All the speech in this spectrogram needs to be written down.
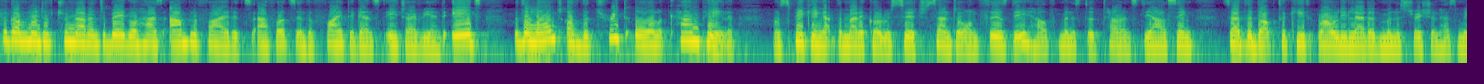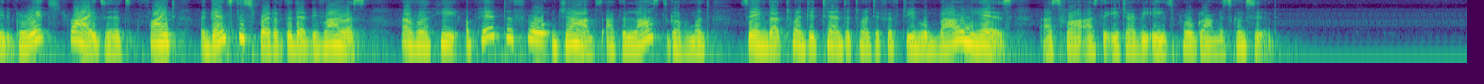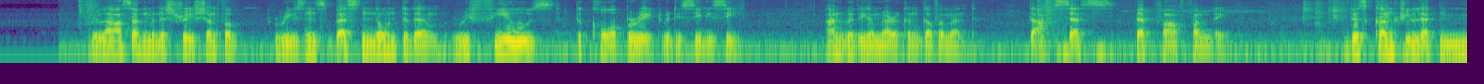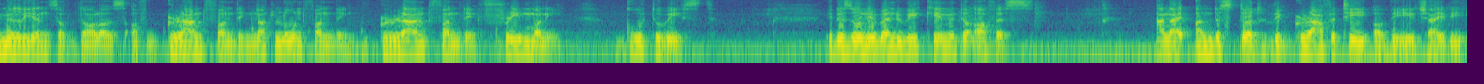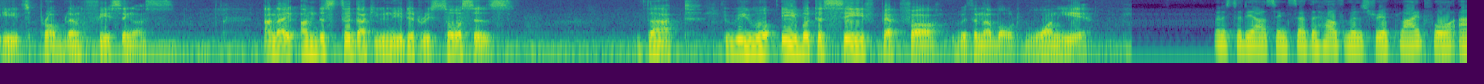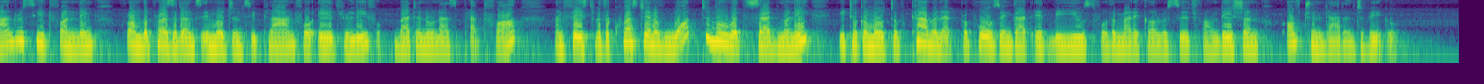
The government of Trinidad and Tobago has amplified its efforts in the fight against HIV and AIDS with the launch of the Treat All campaign. Now, speaking at the Medical Research Center on Thursday, Health Minister Terrence Deyalsingh said the Dr. Keith Rowley-led administration has made great strides in its fight against the spread of the deadly virus. However, he appeared to throw jabs at the last government, saying that 2010 to 2015 were barren years as far as the HIV-AIDS program is concerned the last administration, for reasons best known to them, refused to cooperate with the CDC and with the American government to access PEPFAR funding. This country let millions of dollars of grant funding, not loan funding, grant funding, free money, go to waste. It is only when we came into office and I understood the gravity of the HIV AIDS problem facing us. And I understood that you needed resources that we were able to save PEPFAR within about one year. Minister Deyalsingh said the Health Ministry applied for and received funding from the President's Emergency Plan for AIDS Relief, better known as PEPFAR, and faced with the question of what to do with said money, he took a note to Cabinet proposing that it be used for the Medical Research Foundation of Trinidad and Tobago.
